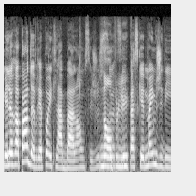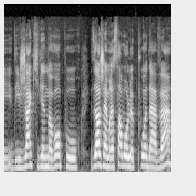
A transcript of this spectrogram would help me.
Mais le repère devrait pas être la balance, c'est juste Non ça, plus. Parce que même j'ai des, des gens qui viennent me voir pour dire ah, j'aimerais ça avoir le poids d'avant.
